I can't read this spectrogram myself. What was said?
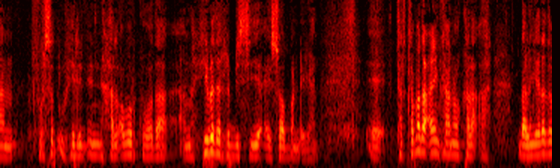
aan fursad u helin in hal abuurkooda ama hibada rabisiiye ay soo bandhigaan. Tartamada caynkan oo kale ah dhalinyarada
